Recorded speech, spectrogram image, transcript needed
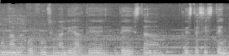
una mejor funcionalidad de, esta, de este sistema.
